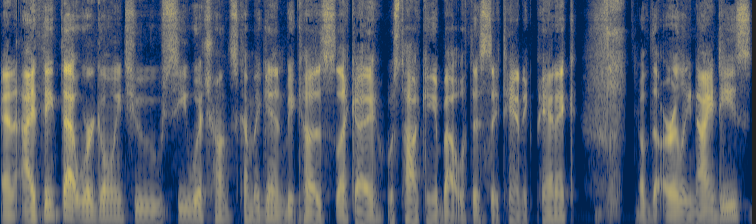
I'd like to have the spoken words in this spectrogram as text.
And I think that we're going to see witch hunts come again because, like I was talking about with this satanic panic of the early 90s,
